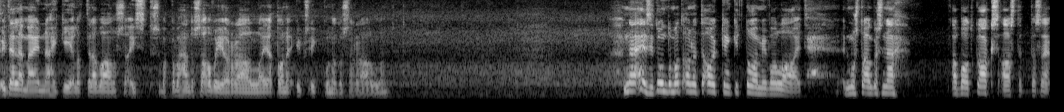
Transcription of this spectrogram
Itellä mä en nähi kiellottella vaunussa istussa, vaikka vähän tuossa ovi on raolla ja tuonne yksi ikkuna tuossa raolla. Nämä ensituntumat on, että oikeinkin toimiva laite. En muista onko siinä about kaksi astetta se.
